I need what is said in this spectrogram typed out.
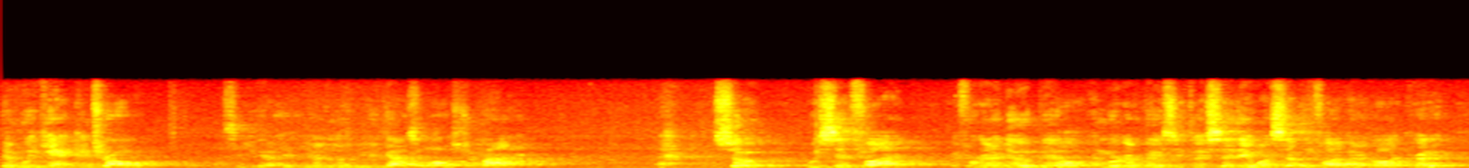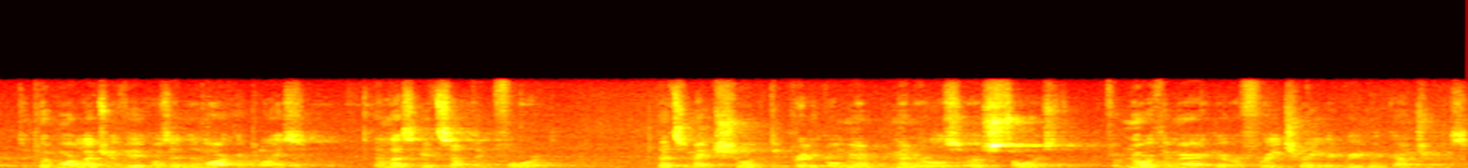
that we can't control. I said, you you're, you guys have lost your mind. So we said, fine, if we're going to do a bill and we're going to basically say they want $7,500 credit to put more electric vehicles in the marketplace, then let's get something for it. Let's make sure that the critical minerals are sourced from North America or free trade agreement countries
